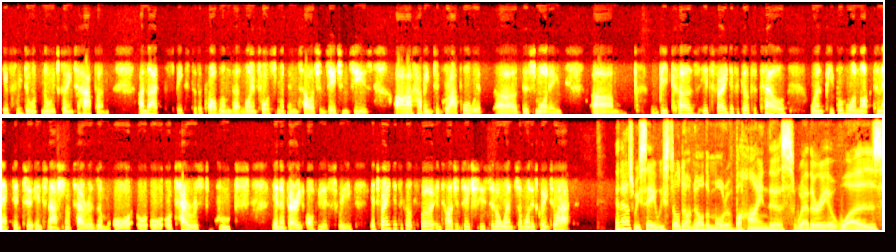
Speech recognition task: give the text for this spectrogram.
if we don't know it's going to happen. And that speaks to the problem that law enforcement intelligence agencies are having to grapple with uh, this morning um, because it's very difficult to tell when people who are not connected to international terrorism or, or, or, or terrorist groups in a very obvious way, it's very difficult for intelligence agencies to know when someone is going to act. And as we say, we still don't know the motive behind this, whether it was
